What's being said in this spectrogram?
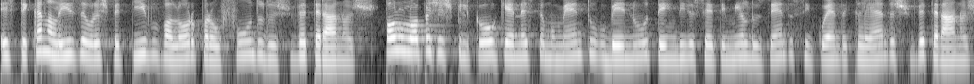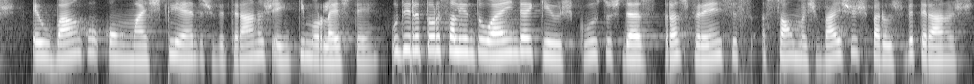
este canaliza o respectivo valor para o Fundo dos Veteranos. Paulo Lopes explicou que neste momento o BNU tem 17.250 clientes veteranos. É o banco com mais clientes veteranos em Timor-Leste. O diretor salientou ainda que os custos das transferências são mais baixos para os veteranos.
